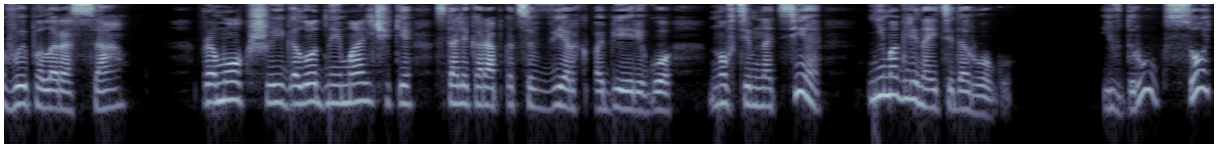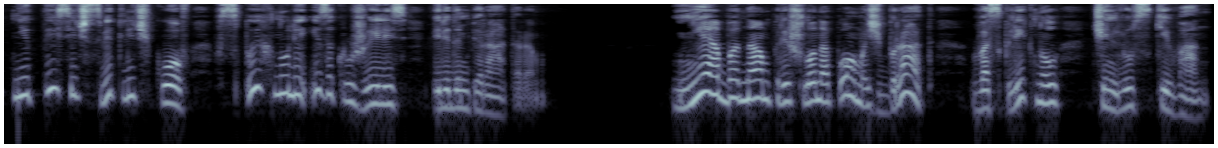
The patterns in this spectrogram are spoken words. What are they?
Выпала роса. Промокшие и голодные мальчики стали карабкаться вверх по берегу, но в темноте не могли найти дорогу. И вдруг сотни тысяч светлячков вспыхнули и закружились перед императором. «Небо нам пришло на помощь, брат!» — воскликнул Чинлюсский Ван.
